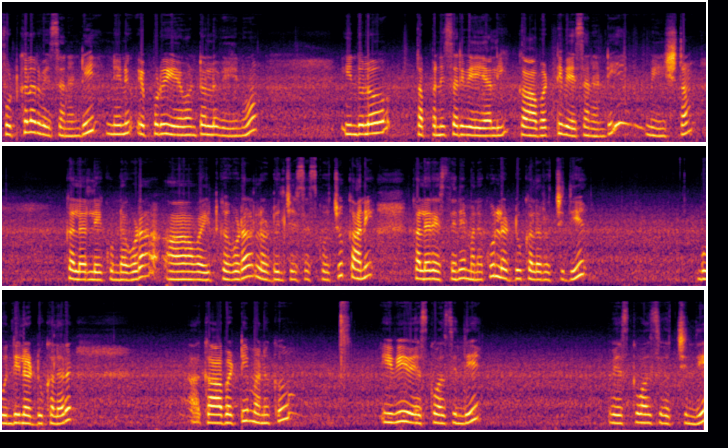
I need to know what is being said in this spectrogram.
ఫుడ్ కలర్ వేసానండి నేను ఎప్పుడు ఏ వంటల్లో వేయను. ఇందులో తప్పనిసరి వేయాలి కాబట్టి వేసానండి మీ ఇష్టం. కలర్ లేకుండా కూడా వైట్గా కూడా లడ్డూలు చేసేసుకోవచ్చు. కానీ కలర్ వేస్తేనే మనకు లడ్డు కలర్ వచ్చింది బూందీ లడ్డు కలర్. కాబట్టి మనకు ఇవి వేసుకోవాల్సింది. వేసుకోవాల్సి వచ్చింది.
